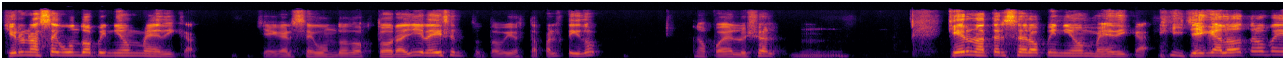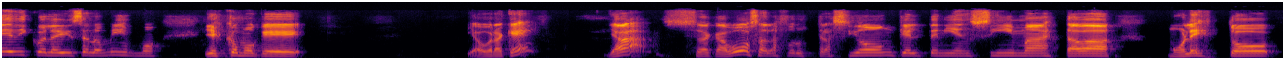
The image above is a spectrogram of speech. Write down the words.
quiero una segunda opinión médica. Llega el segundo doctor allí le dicen, tu tobillo está partido, no puedes luchar. Mm. Quiero una tercera opinión médica. Y llega el otro médico y le dice lo mismo. Y es como que, ¿y ahora qué? Ya se acabó, o sea, la frustración que él tenía encima, estaba molesto,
